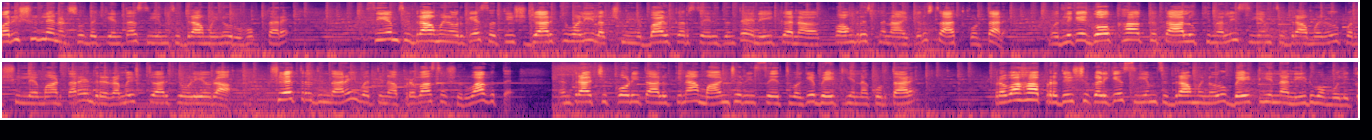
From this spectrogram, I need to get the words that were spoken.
ಪರಿಶೀಲನೆ ನಡೆಸೋದಕ್ಕೆ ಅಂತ ಸಿಎಂ ಸಿದ್ದರಾಮಯ್ಯನವರು ಹೋಗ್ತಾರೆ. ಸಿಎಂ ಸಿದ್ದರಾಮಯ್ಯನವರಿಗೆ ಸತೀಶ್ ಜಾರಕಿಹೊಳಿ, ಲಕ್ಷ್ಮೀ ಹೆಬ್ಬಾಳ್ಕರ್ ಸೇರಿದಂತೆ ಅನೇಕ ಕಾಂಗ್ರೆಸ್ನ ನಾಯಕರು ಸಾಥ್ ಕೊಡ್ತಾರೆ. ಮೊದಲಿಗೆ ಗೋಕಾಕ್ ತಾಲೂಕಿನಲ್ಲಿ ಸಿಎಂ ಸಿದ್ದರಾಮಯ್ಯನವರು ಪರಿಶೀಲನೆ ಮಾಡ್ತಾರೆ. ಅಂದರೆ ರಮೇಶ್ ಜಾರಕಿಹೊಳಿಯವರ ಕ್ಷೇತ್ರದಿಂದಾನೇ ಇವತ್ತಿನ ಪ್ರವಾಸ ಶುರುವಾಗುತ್ತೆ. ನಂತರ ಚಿಕ್ಕೋಡಿ ತಾಲೂಕಿನ ಮಾಂಜರಿ ಸೇತುವೆಗೆ ಭೇಟಿಯನ್ನು ಕೊಡ್ತಾರೆ. ಪ್ರವಾಹ ಪ್ರದೇಶಗಳಿಗೆ ಸಿಎಂ ಸಿದ್ದರಾಮಯ್ಯನವರು ಭೇಟಿಯನ್ನ ನೀಡುವ ಮೂಲಕ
